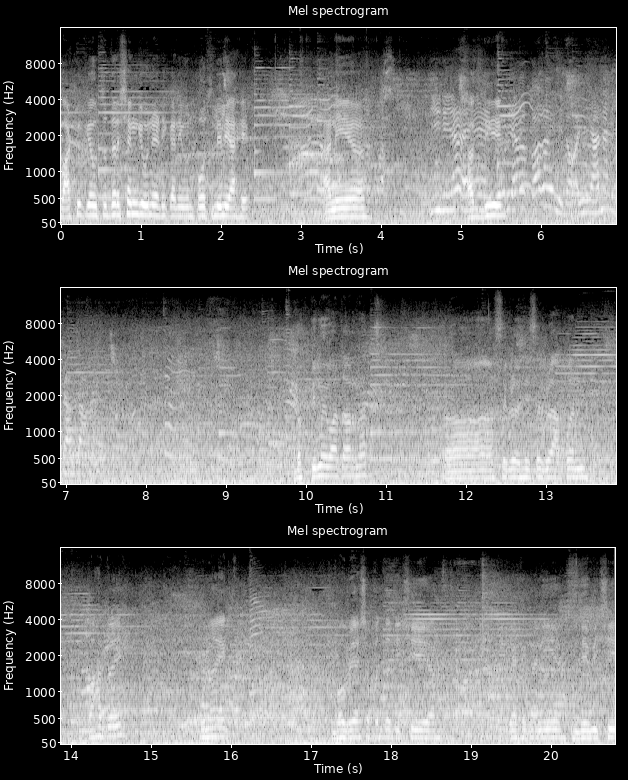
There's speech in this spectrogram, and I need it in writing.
बाटुकेवचं दर्शन घेऊन या ठिकाणी येऊन पोहोचलेली आहे. आणि अगदी भक्तिमय वातावरणात सगळं हे सगळं आपण पाहतोय. पुन्हा एक भव्य अशा पद्धतीची या ठिकाणी देवीची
